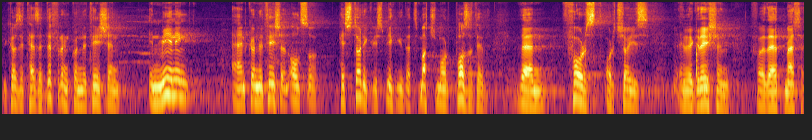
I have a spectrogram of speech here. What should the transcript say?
because it has a different connotation in meaning and connotation also historically speaking, that's much more positive than forced or choice immigration for that matter.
